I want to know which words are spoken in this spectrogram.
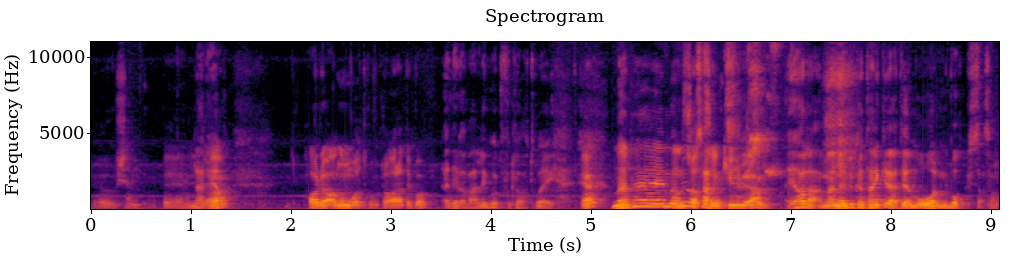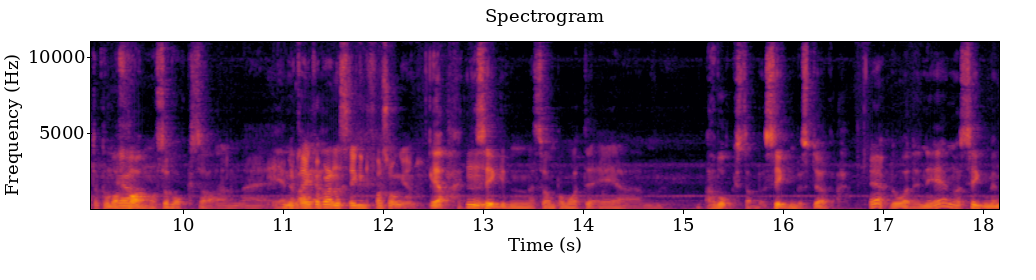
Det er jo kjempe... Nettopp. Ja. Har du andre måter å forklare dette på? Det var veldig godt forklart, tror jeg. Ja. Men, eh, men Han satt seg kul kule, den. Ja da, men du kan tenke deg at månen vokser. sant? Det kommer Ja. fram, og så vokser den ene ene Du tenker på denne sigdfasongen. Ja, sigden som på en måte er har vokst. Sigden blir større. Ja. Da er det ned. Når sigden blir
